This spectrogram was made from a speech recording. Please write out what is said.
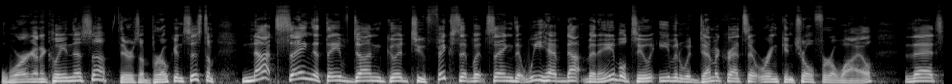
we're going to clean this up. There's a broken system. Not saying that they've done good to fix it, but saying that we have not been able to, even with Democrats that were in control for a while, that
